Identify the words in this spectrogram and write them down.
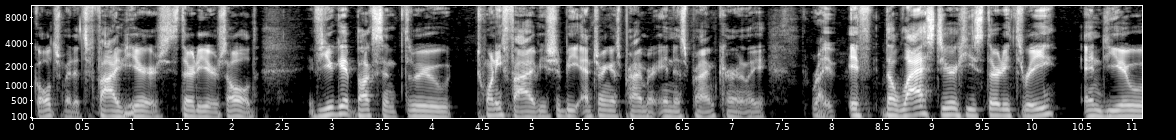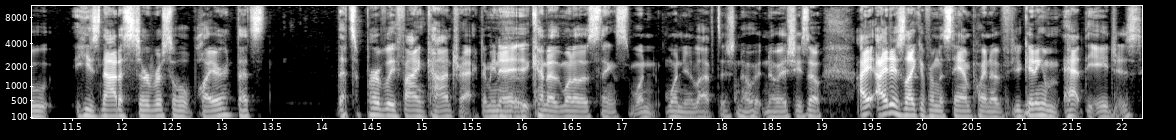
Goldschmidt. It's five years. He's thirty years old. If you get Buxton through twenty five, he should be entering his prime or in his prime currently. Right. If, if the last year he's thirty three and you he's not a serviceable player, that's that's a perfectly fine contract. I mean, it, kind of one of those things. When when you're left, there's no no issue. So I, I just like it from the standpoint of you're getting them at the ages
